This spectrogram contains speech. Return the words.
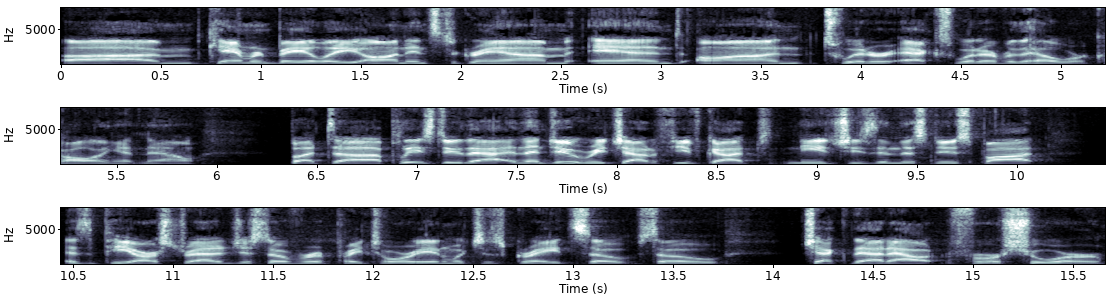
Um, Camryn Baylee on Instagram and on Twitter, X, whatever the hell we're calling it now. But uh, please do that, and then do reach out if you've got needs. She's in this new spot as a PR strategist over at Praetorian, which is great. So so check that out for sure.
